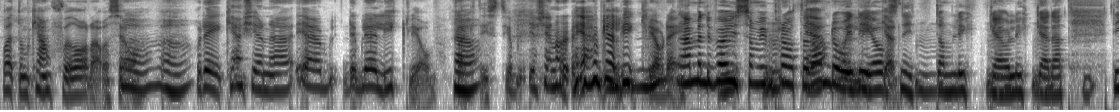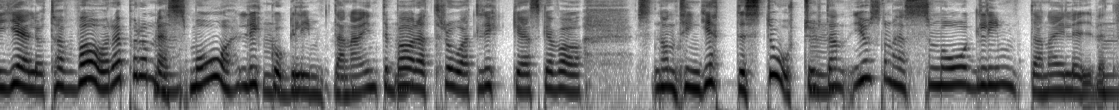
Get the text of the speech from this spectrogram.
och att de kan skörda och så. Och det kan jag känna, ja, det blir jag lycklig av faktiskt. Jag, jag känner, jag blir lycklig av det. Ja, men det var ju Mm. som vi Mm. pratade om då i det lyckad. avsnittet Mm. om lycka och Mm. lyckad Mm. att Mm. det gäller att ta vara på de där Mm. små lyckoglimtarna, inte Mm. bara tro att lycka ska vara någonting jättestort Mm. utan just de här små glimtarna i livet. Mm.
